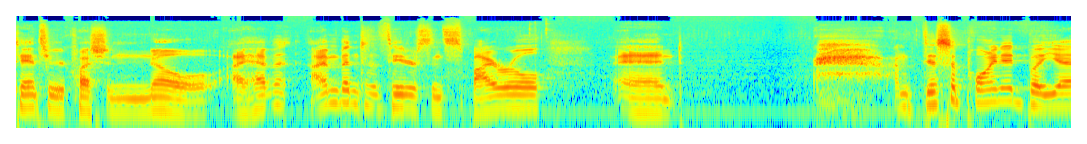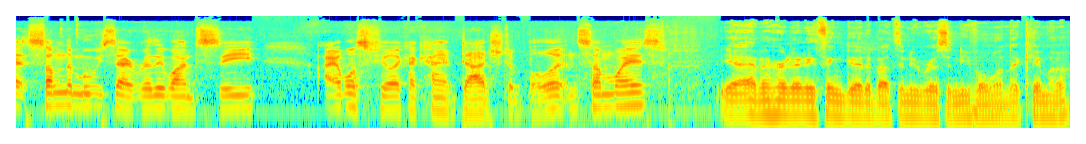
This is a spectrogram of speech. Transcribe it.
to answer your question, no, I haven't. I haven't been to the theater since Spiral, and I'm disappointed. But yet, some of the movies that I really wanted to see, I almost feel like I kind of dodged a bullet in some ways. Yeah, I haven't heard anything good about the new Resident Evil one that came out.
